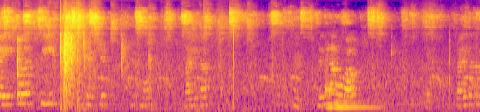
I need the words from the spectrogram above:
Stay first feet. Shift, shift, shift more. Radhika. Hmm. Ridula, move out. Yes. Radhika, come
